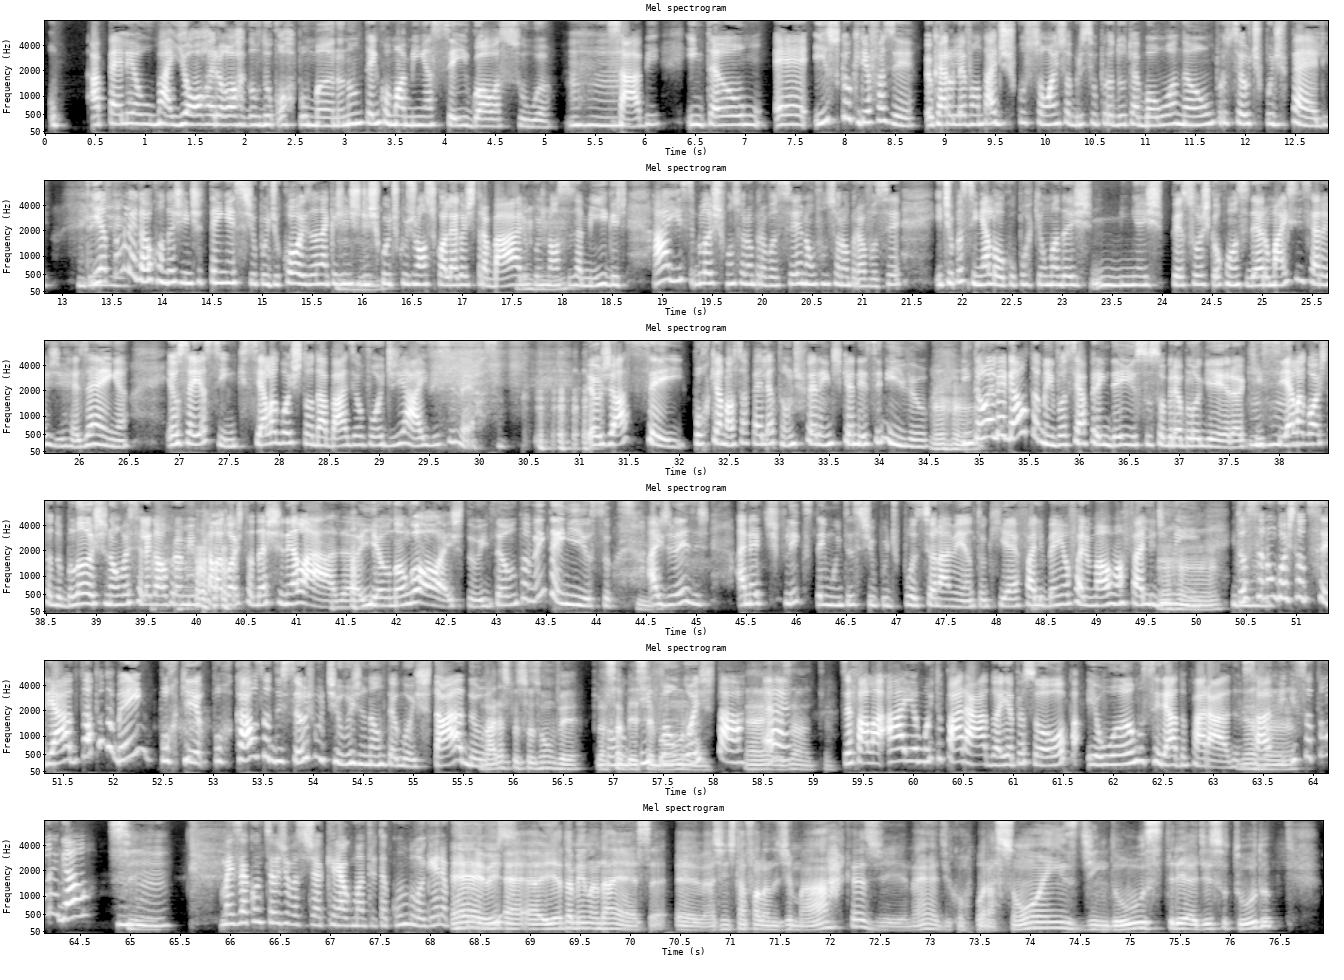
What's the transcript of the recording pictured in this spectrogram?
A pele é o maior órgão do corpo humano. Não tem como a minha ser igual à sua Uhum. sabe? Então, é isso que eu queria fazer. Eu quero levantar discussões sobre se o produto é bom ou não pro seu tipo de pele. Entendi. E é tão legal quando a gente tem esse tipo de coisa, né? Que a gente Uhum. discute com os nossos colegas de trabalho, com as Uhum. nossas amigas. Ah, esse blush funcionou pra você? Não funcionou pra você? E, tipo assim, é louco, porque uma das minhas pessoas que eu considero mais sinceras de resenha, eu sei, assim, que se ela gostou da base, eu vou odiar e vice-versa. eu já sei, porque a nossa pele é tão diferente que é nesse nível. Aham. Então é legal também você aprender isso sobre a blogueira. Que Uhum. se ela gosta do blush, não vai ser legal pra mim porque ela gosta da chinelada. e eu não gosto. Então também tem isso. Sim. Às vezes, a Netflix tem muito esse tipo de posicionamento, que é fale bem ou fale mal, mas fale de mim. Aham. Então, se você Uhum. não gostou do seriado, tá tudo bem. Porque por causa dos seus motivos de não ter gostado, Várias pessoas vão ver pra vão, saber se é bom vão ou não. gostar. É, É. exato. Você fala, ai, é muito parado. Aí a pessoa, opa, eu amo seriado parado, Aham. sabe? Isso é tão legal. Sim. Mas aconteceu de você já criar alguma treta com blogueira? É, eu, é, eu ia também mandar essa. É, a gente tá falando de marcas, de, né, de corporações, de indústria, disso tudo.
